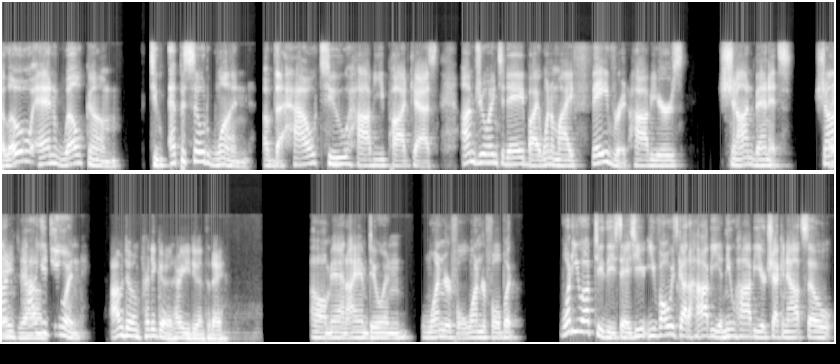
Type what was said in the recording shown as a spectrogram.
Hello and welcome to episode one of the How to Hobby podcast. I'm joined today by one of my favorite hobbyers, Sean Bennett. Sean, Hey, how you doing? I'm doing pretty good. How are you doing today? Oh man, I am doing wonderful, wonderful. But what are you up to these days? You you've always got a hobby, a new hobby you're checking out. So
